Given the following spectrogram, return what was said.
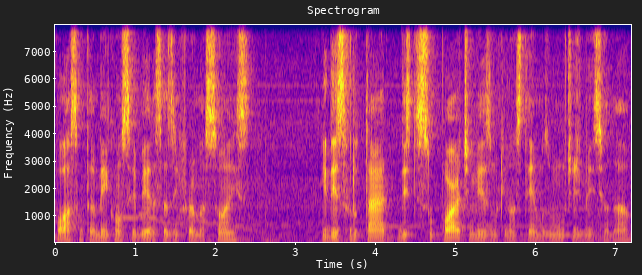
possam também conceber essas informações e desfrutar deste suporte mesmo que nós temos multidimensional.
